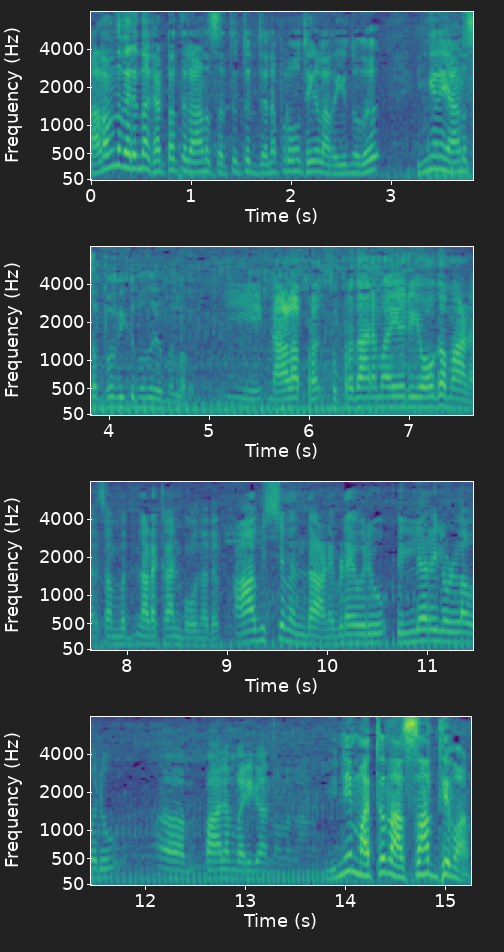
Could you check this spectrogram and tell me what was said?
നടന്നു വരുന്ന ഘട്ടത്തിലാണ് സത്യത്തിൽ ജനപ്രതിനിധികൾ അറിയുന്നത് ഇങ്ങനെയാണ് സംഭവിക്കുന്നത് എന്നുള്ളത്. നാളെ സുപ്രധാനമായ ഒരു യോഗമാണ് നടക്കാൻ പോകുന്നത്. ആവശ്യം എന്താണ്? ഇവിടെ ഒരു പില്ലറിലുള്ള ഒരു പാലം വരിക എന്നുള്ളതാണ് ഇനി മറ്റത് അസാധ്യമാണ്.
